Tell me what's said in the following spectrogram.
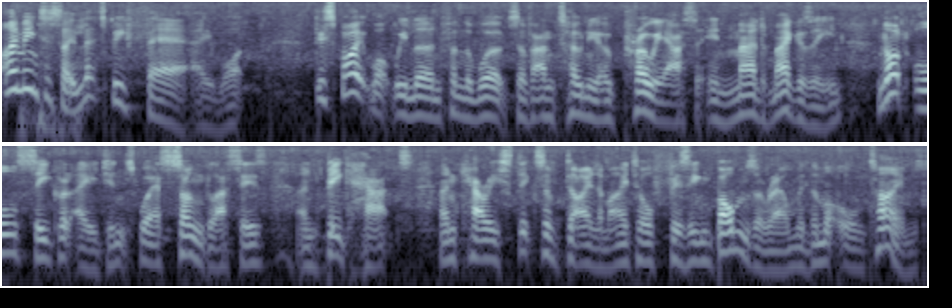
I mean to say, let's be fair, eh, what? Despite what we learned from the works of Antonio Prohias in Mad magazine, not all secret agents wear sunglasses and big hats and carry sticks of dynamite or fizzing bombs around with them at all times.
